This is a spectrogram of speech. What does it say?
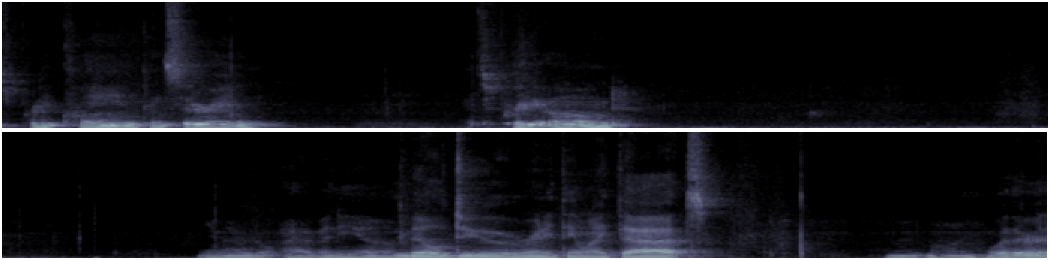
It's pretty clean considering it's pre-owned. You know, we don't have any uh, mildew or anything like that. Well, they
